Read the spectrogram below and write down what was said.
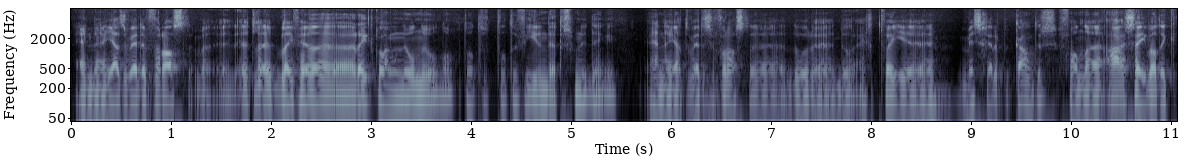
En ja, ze werden verrast. Het, het bleef heel, redelijk lang 0-0 nog, tot, tot de 34 minuut denk ik. En eh, ja, toen werden ze verrast eh, door, eh, door echt twee messcherpe counters van ASC, wat ik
